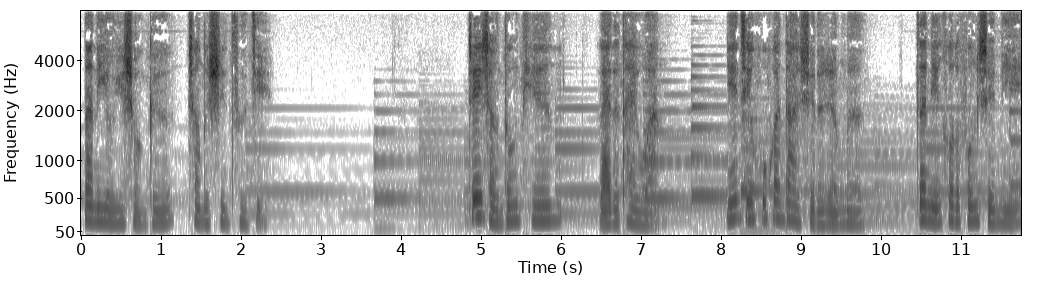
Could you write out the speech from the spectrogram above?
那里有一首歌唱的是自己。这一场冬天来得太晚，年前呼唤大雪的人们，在年后的风雪里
